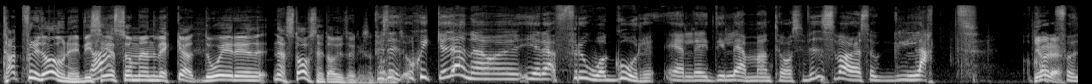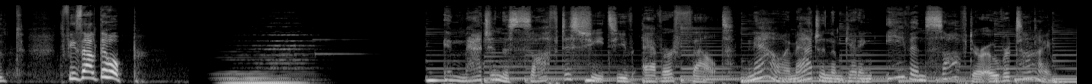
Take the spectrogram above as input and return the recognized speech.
Tack för idag hörni. Vi Ja. ses om en vecka. Då är det nästa avsnitt av Utvecklingssamtalet. Precis, och skicka gärna eh, era frågor eller dilemman till oss. Vi svarar så glatt och Gör det. hoppfullt. Det finns alltid hopp. Imagine the softest sheets you've ever felt. Now imagine them getting even softer over time.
